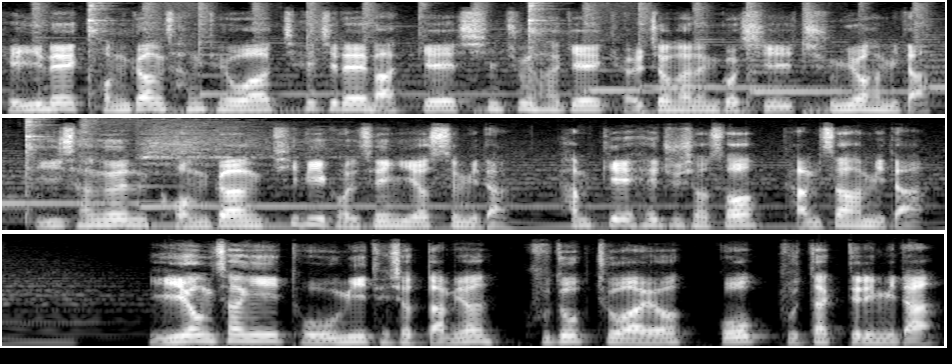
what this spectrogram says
개인의 건강 상태와 체질에 맞게 신중하게 결정하는 것이 중요합니다. 이상은 건강 TV 건생이었습니다. 함께 해주셔서 감사합니다. 이 영상이 도움이 되셨다면 구독, 좋아요 꼭 부탁드립니다.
